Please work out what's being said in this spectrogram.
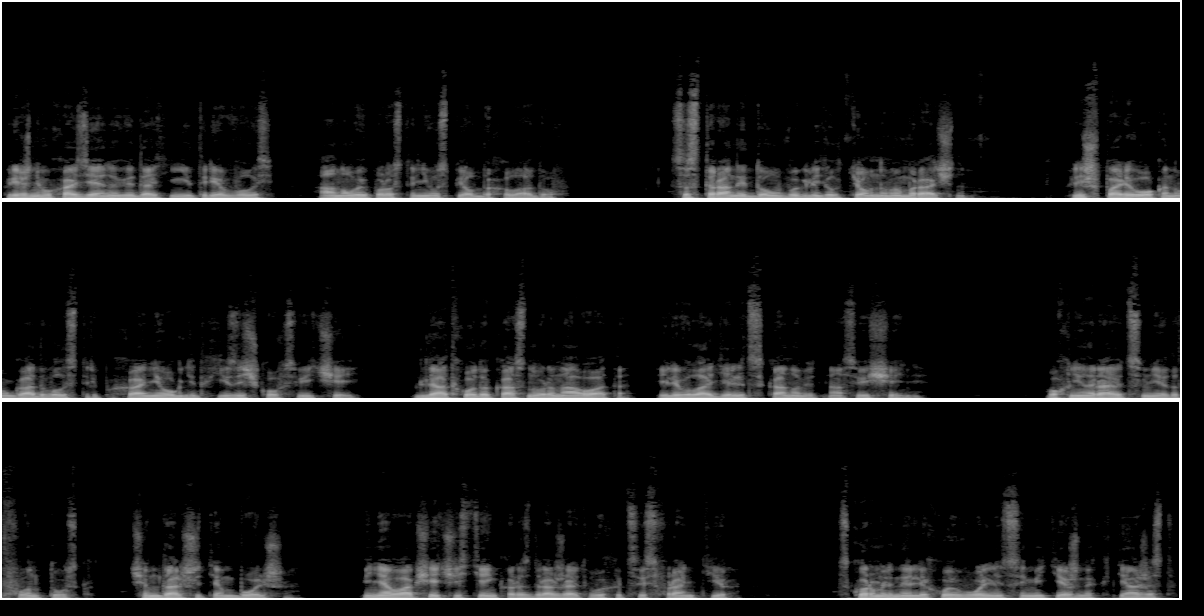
Прежнему хозяину, видать, не требовалось, а новый просто не успел до холодов. Со стороны дом выглядел темным и мрачным. Лишь в паре окон угадывалось трепыхание огненных язычков свечей. Для отхода ко сну рановато, или владелец экономит на освещении. Ох, не нравится мне этот фон Туск. Чем дальше, тем больше. Меня вообще частенько раздражают выходцы из фронтира. Скормленные лихой вольницей мятежных княжеств,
